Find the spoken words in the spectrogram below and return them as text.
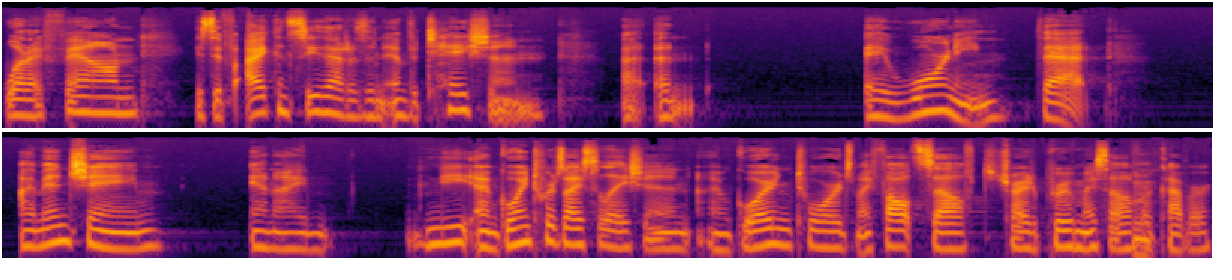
what I found is if I can see that as an invitation, uh, an, a warning that I'm in shame and I'm need I'm going towards isolation, I'm going towards my false self to try to prove myself mm. or cover.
